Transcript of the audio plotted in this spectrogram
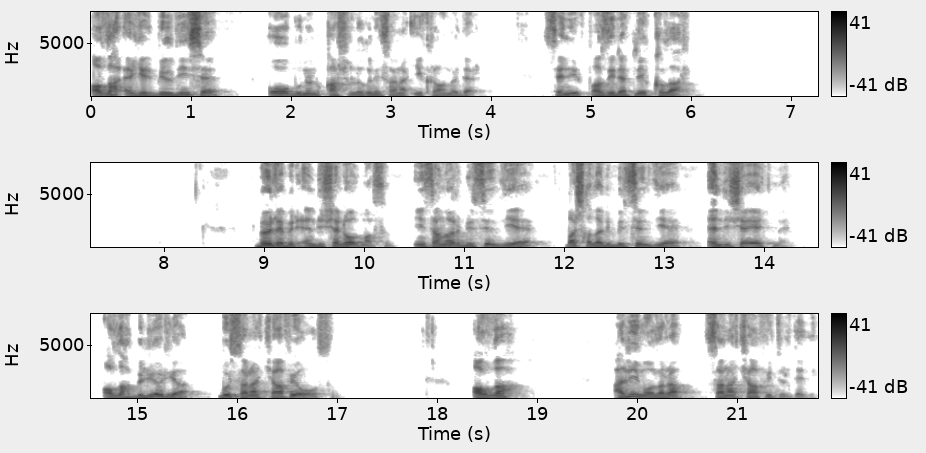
Allah eğer bildiyse, o bunun karşılığını sana ikram eder. Seni faziletli kılar. Böyle bir endişen olmasın. İnsanlar bilsin diye, başkaları bilsin diye endişe etme. Allah biliyor ya, bu sana kafi olsun. Allah alim olarak sana kafidir dedi.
